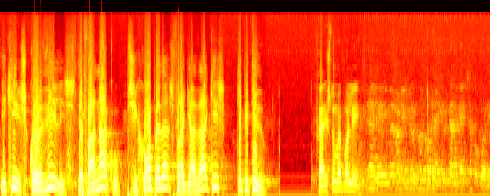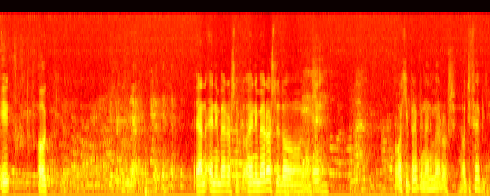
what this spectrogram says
οι κύριοι Σκορδίλης, Στεφανάκου, Ψυχόπεδας, Φραγκιαδάκης και Πιτίδου. Ευχαριστούμε πολύ. Η- ο- Ε, αν- ενημερώστε το. Ενημερώστε το. Όχι, πρέπει να ενημερώσει. Ότι φεύγει.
